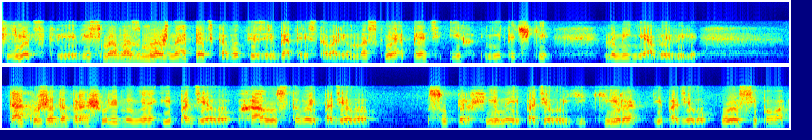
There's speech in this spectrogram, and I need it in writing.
следствие. Весьма возможно, опять кого-то из ребят арестовали в Москве, опять их ниточки на меня вывели. Так уже допрашивали меня и по делу Хаустова, и по делу Суперфина, и по делу Якира, и по делу Осипова.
